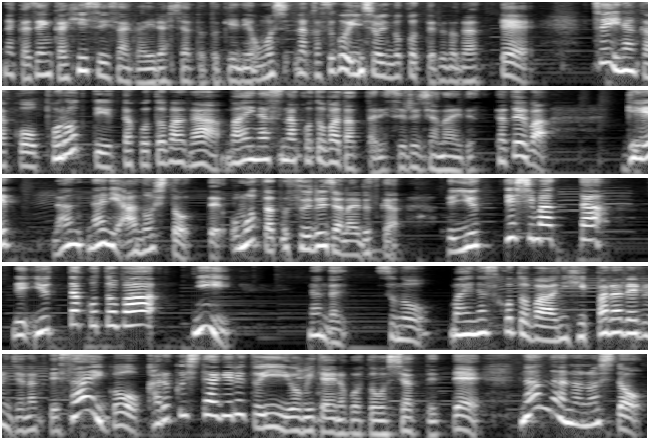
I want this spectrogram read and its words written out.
なんか前回翡翠さんがいらっしゃった時に、おもし、なんかすごい印象に残ってるのがあって、ついなんかこう、ポロって言った言葉がマイナスな言葉だったりするじゃないですか。例えば、げ、な、何あの人って思ったとするじゃないですか。で、言ってしまった。で、言った言葉に、なんだ、そのマイナス言葉に引っ張られるんじゃなくて、最後軽くしてあげるといいよみたいなことをおっしゃってて、なんなのあの人、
